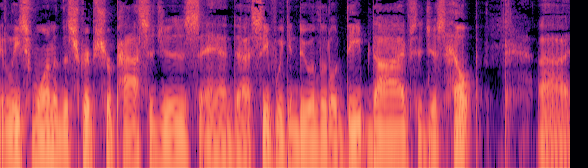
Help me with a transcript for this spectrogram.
at least one of the scripture passages, and uh, see if we can do a little deep dive to just help uh,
